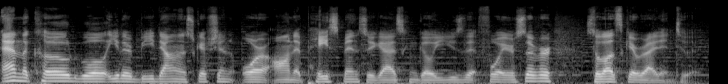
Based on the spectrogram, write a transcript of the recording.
and the code will either be down in the description or on a paste bin so you guys can go use it for your server. So let's get right into it.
